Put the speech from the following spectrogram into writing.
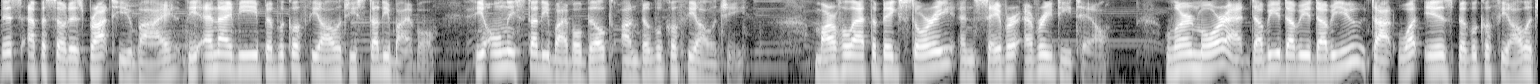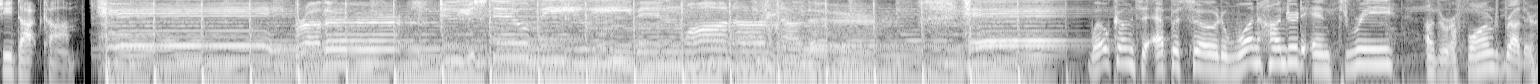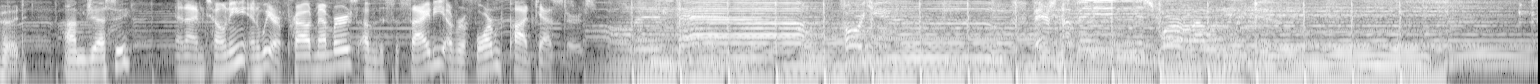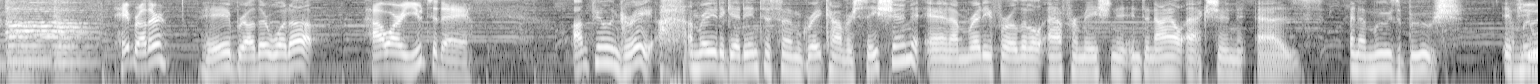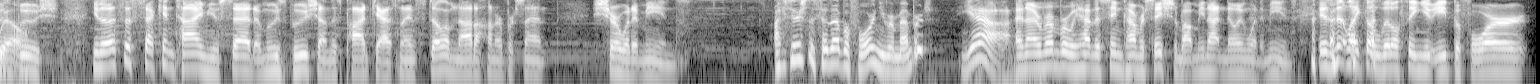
This episode is brought to you by the NIV Biblical Theology Study Bible, the only study Bible built on biblical theology. Marvel at the big story and savor every detail. Learn more at www.whatisbiblicaltheology.com. Hey, brother, do you still believe in one another? Hey, Welcome to episode 103 of the Reformed Brotherhood. I'm Jesse. And I'm Tony, and we are proud members of the Society of Reformed Podcasters. for you. There's nothing in this world I wouldn't do. Ah. Hey, brother, Hey, brother, what up? how are you today? I'm feeling great. I'm ready to get into some great conversation, and I'm ready for a little affirmation and denial action as an amuse bouche, if you Amuse will. bouche. You know, that's the second time you've said amuse bouche on this podcast, and I'm still am not 100% sure what it means. I've seriously said that before, and you remembered? Yeah, and I remember we had the same conversation about me not knowing what it means. Isn't it like the little thing you eat before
